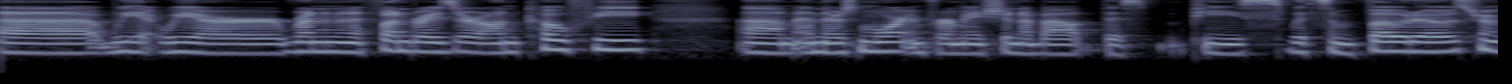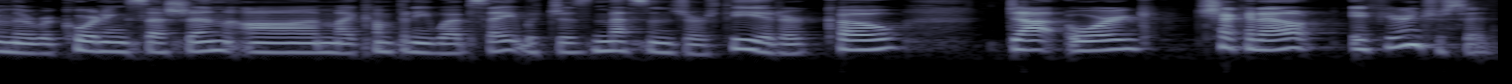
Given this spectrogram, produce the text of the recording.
uh, we, we are running a fundraiser on Ko-fi. Um, and there's more information about this piece with some photos from the recording session on my company website, which is messengertheaterco.org. Check it out if you're interested.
